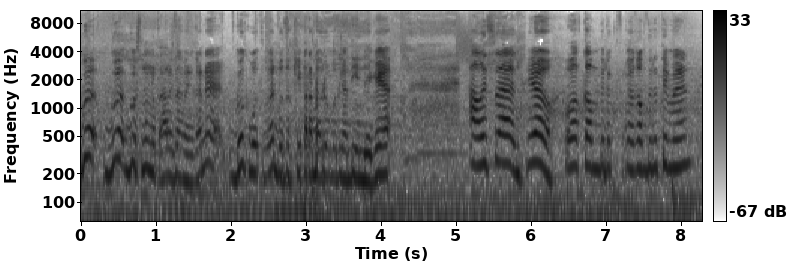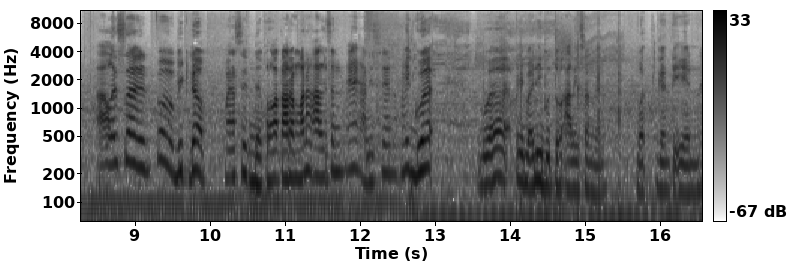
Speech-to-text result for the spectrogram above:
gue gue gue seneng ngeliat Alisson men karena gue kebetulan butuh kiper baru buat gantiin dia kayak Alisson, yo, welcome to the welcome to the team man. Alisson, oh big dub, massive dub. Kalau kata orang-orang Alisson, eh Alisson, tapi gue gue pribadi butuh Alisson men buat gantiin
